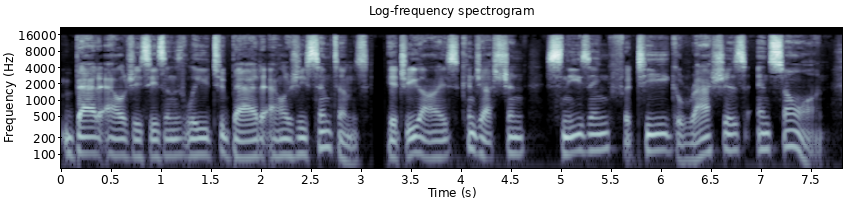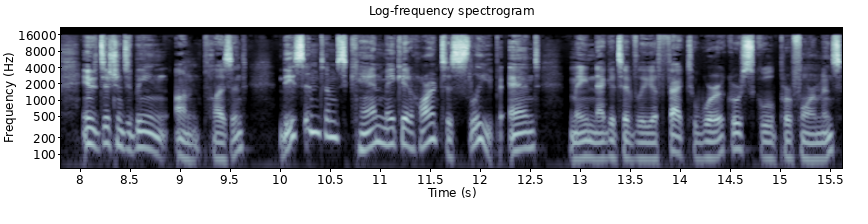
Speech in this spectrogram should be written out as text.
Bad allergy seasons lead to bad allergy symptoms itchy eyes, congestion, sneezing, fatigue, rashes, and so on. In addition to being unpleasant, these symptoms can make it hard to sleep and may negatively affect work or school performance,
